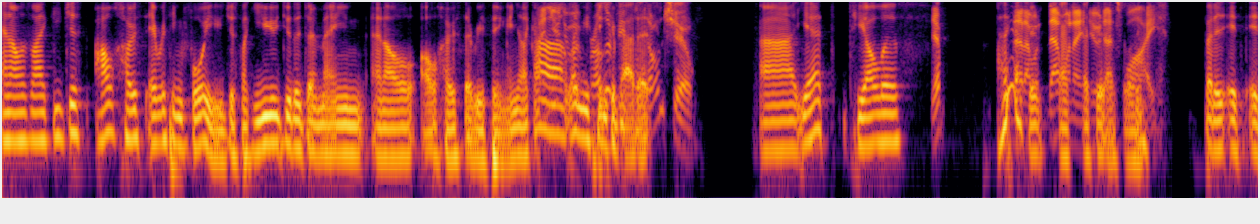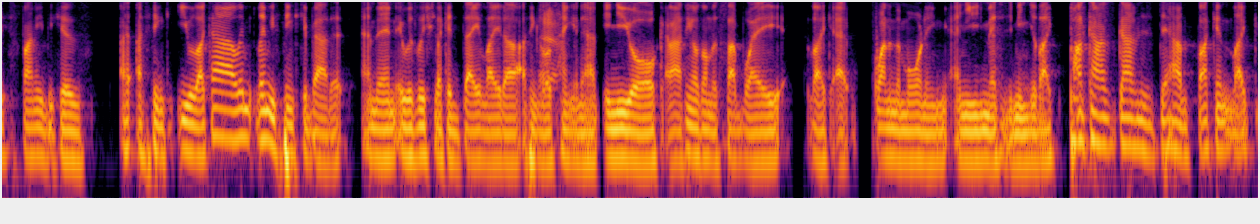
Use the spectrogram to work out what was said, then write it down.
And I was like, you just I'll host everything for you. Just like you do the domain, and I'll I'll host everything. And you're like, ah, you let me think other about people, it. Don't you? Uh, yeah, Teolis. Yep. I think That, that's one- it. that one I That's knew. it, That's actually. why. But it, it, it's funny because I, I think you were like, ah, let me, let me think about it. And then it was literally like a day later. I think I was hanging out in New York and I think I was on the subway like at one in the morning and you messaged me and you're like, podcast garden is down. Fucking like,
